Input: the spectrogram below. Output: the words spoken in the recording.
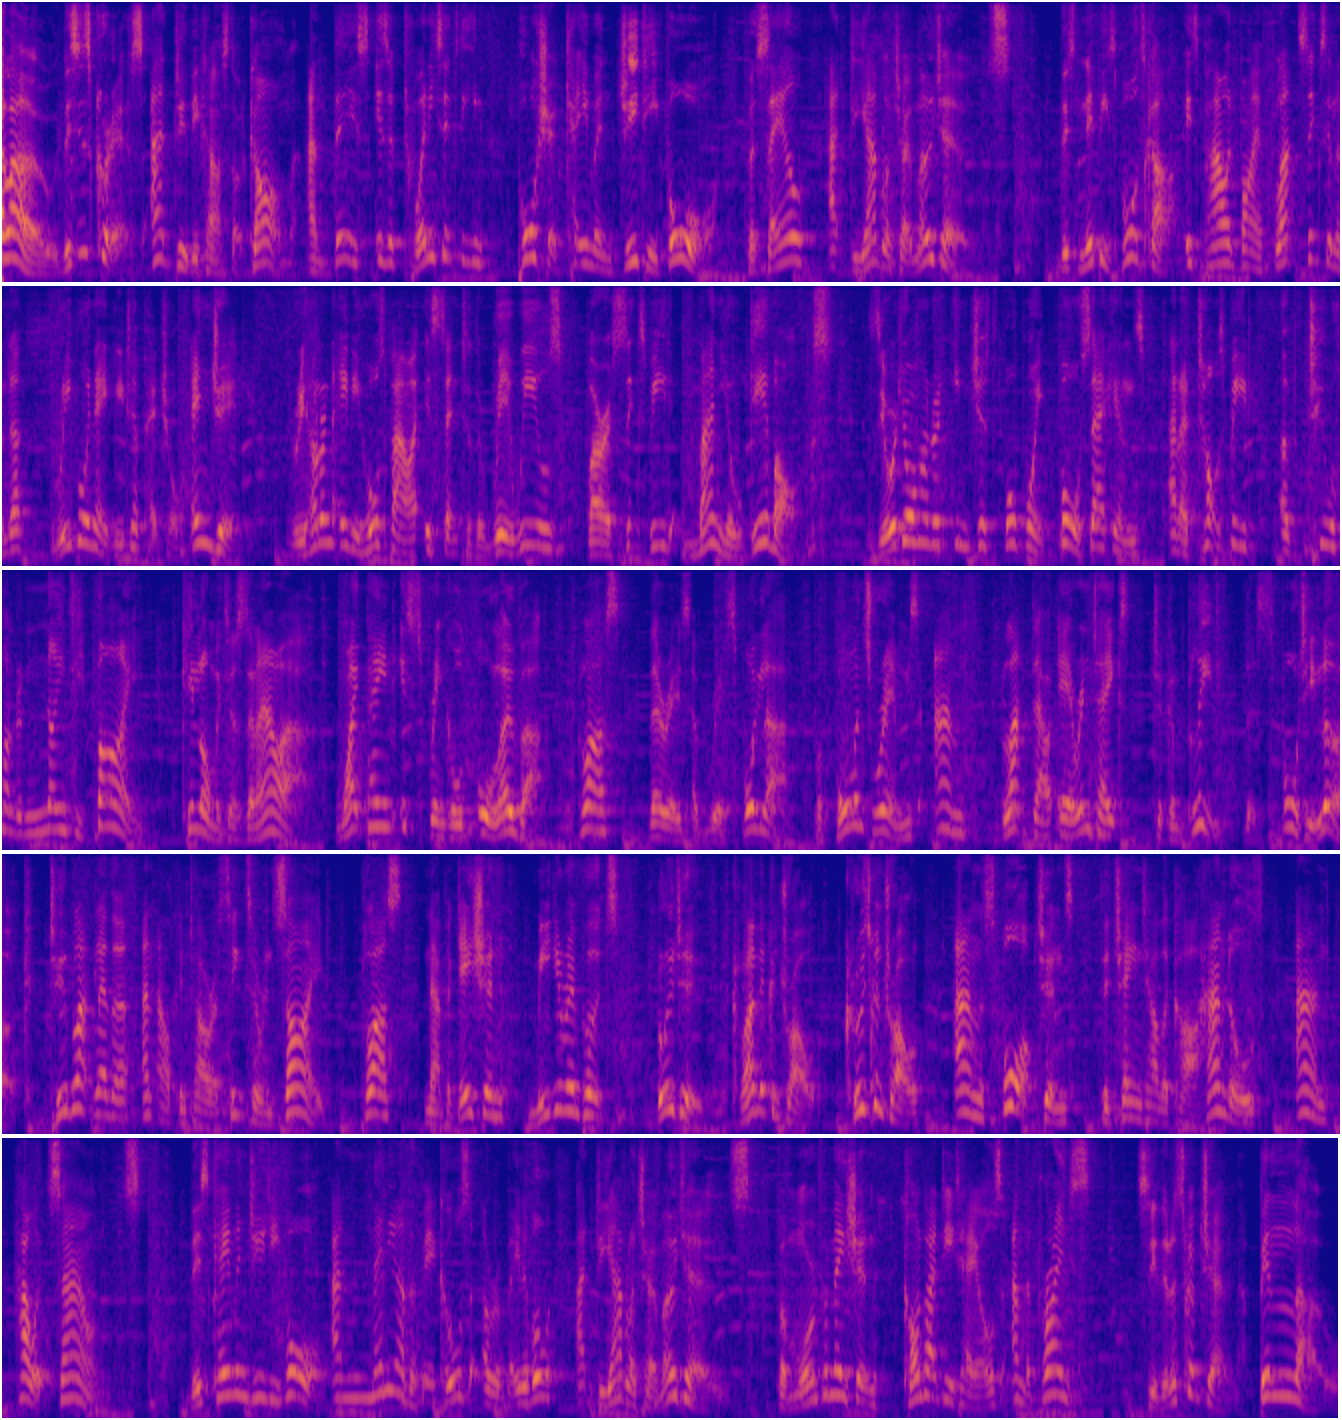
Hello, this is Chris at dubicars.com and this is a 2016 Porsche Cayman GT4 for sale at Diabloto Motors. This nippy sports car is powered by a flat 6-cylinder 3.8 litre petrol engine. 380 horsepower is sent to the rear wheels via a 6-speed manual gearbox. 0 to 100 in just 4.4 seconds and a top speed of 295 kilometers an hour. White paint is sprinkled all over, plus there is a rear spoiler, performance rims and blacked out air intakes to complete the sporty look. Two black leather and Alcantara seats are inside, plus navigation, media inputs, Bluetooth, climate control, cruise control and sport options to change how the car handles and how it sounds. This Cayman GT4 and many other vehicles are available at Diabloto Motors. For more information, contact details and the price, see the description below.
